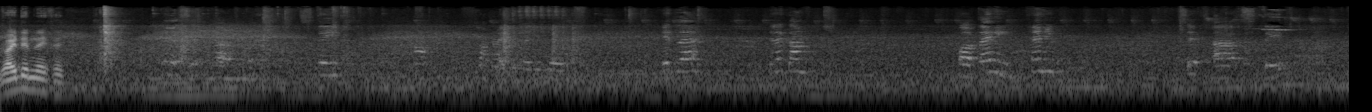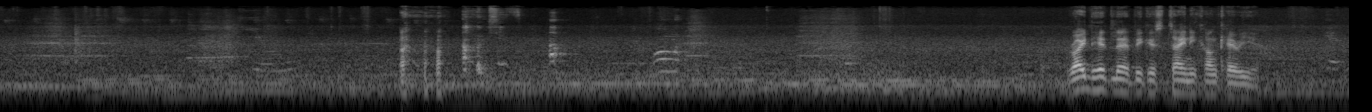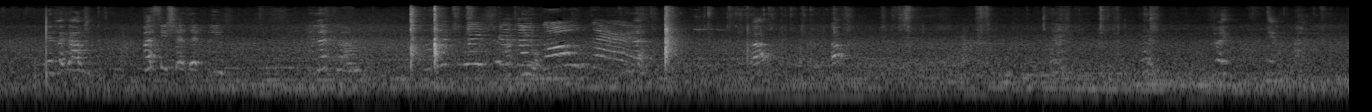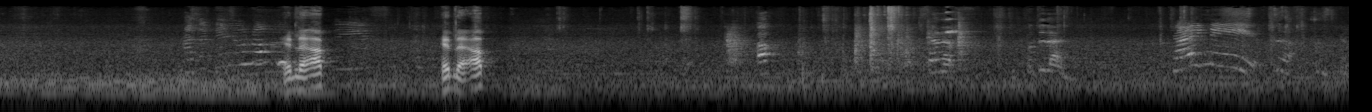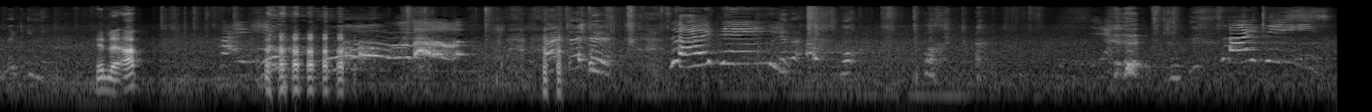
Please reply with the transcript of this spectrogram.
Ride him, Nathan. Stay. Oh, makain na yun. Hitler. Hitler. Tiny. Tiny. Sit, stay. You. Up. Oh. Ride Hitler because Tiny can't carry you. Yes. Hitler, come. Bessie, shut it, please. Hitler, come. Which way should I go then? Up. Hitler up. Hitler up. Up. Up. Put it in. Tiny! Hitler up. Tiny!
